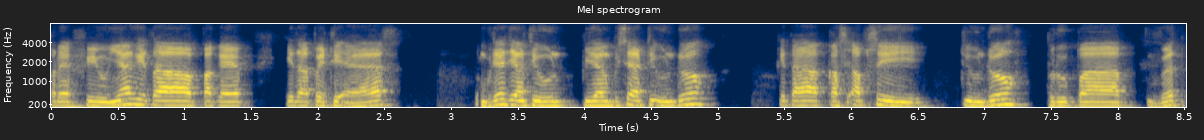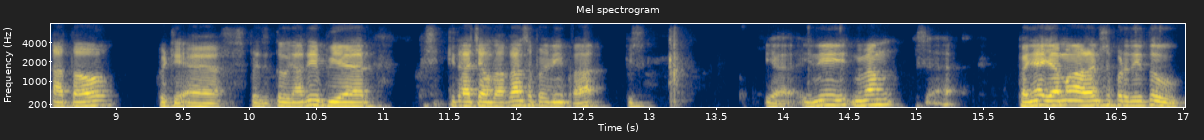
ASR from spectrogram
previewnya kita pakai kita PDF. Kemudian yang, diun, yang bisa diunduh kita kasih opsi diunduh berupa Word atau PDF seperti itu. Nanti biar kita contohkan seperti ini Pak. Ya, ini memang banyak yang mengalami seperti itu.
